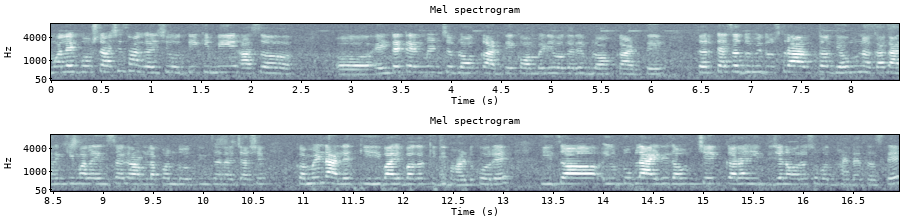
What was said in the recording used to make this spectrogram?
मला एक गोष्ट अशी सांगायची होती की मी असं एंटरटेनमेंटचे ब्लॉग काढते कॉमेडी वगैरे ब्लॉग काढते. तर त्याचा तुम्ही दुसरा अर्थ घेऊ नका कारण की मला इंस्टाग्रामला पण दोन तीन जणांचे असे कमेंट आलेत की ही बाई बघा किती भांडखोर आहे. हिचा यूट्यूबला आय डी जाऊन चेक करा ही तिच्या नवऱ्यासोबत भांडत असते.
